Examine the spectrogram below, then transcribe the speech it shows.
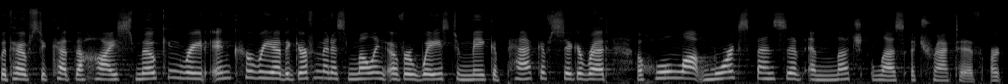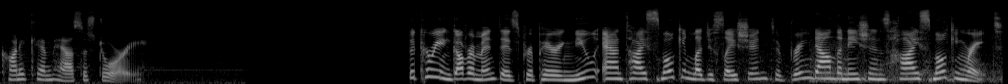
With hopes to cut the high smoking rate in Korea, the government is mulling over ways to make a pack of cigarette a whole lot more expensive and much less attractive. Our Connie Kim has the story. The Korean government is preparing new anti smoking legislation to bring down the nation's high smoking rate.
